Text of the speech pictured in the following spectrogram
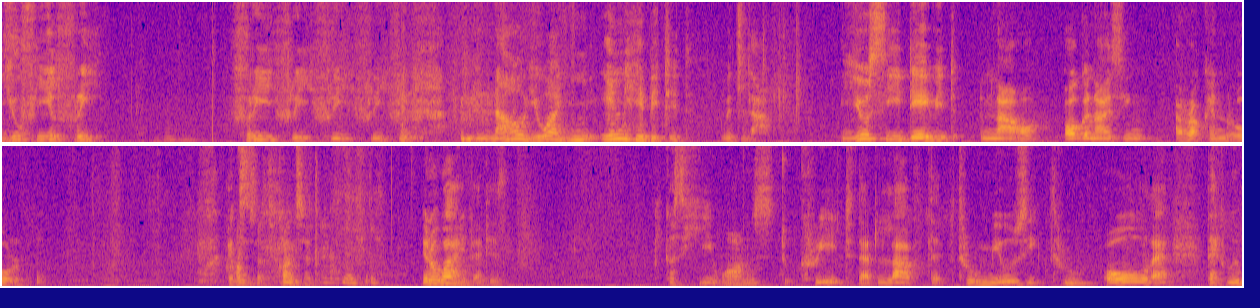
You feel free. Mm-hmm. Free, free, free, free, free. now you are in- inhibited with love. You see David now organizing a rock and roll concert. concert. you know why that is? Because he wants to create that love that through music, through all that, that will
